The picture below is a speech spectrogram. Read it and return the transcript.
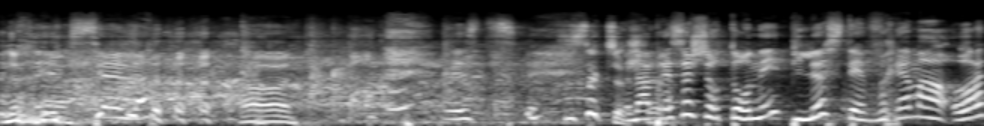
Excellent. Ah, C'est ça que tu Mais après ça, je suis retournée, puis là, c'était vraiment hot,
